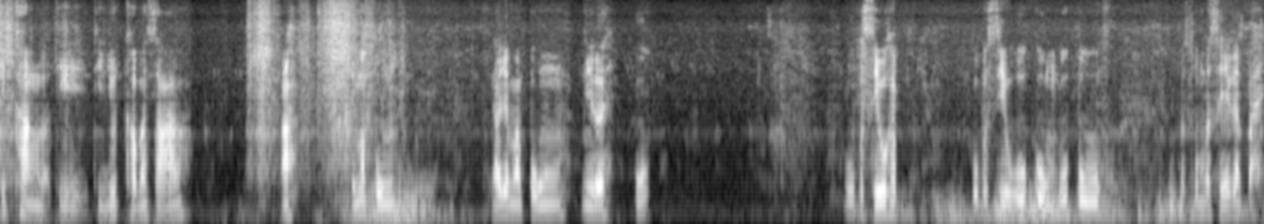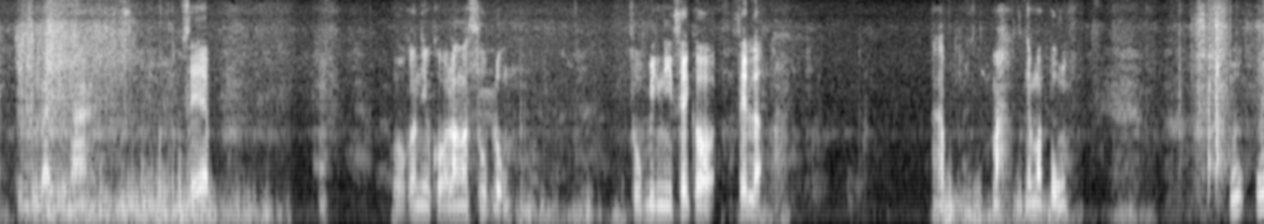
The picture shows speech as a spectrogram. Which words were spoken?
สิบครั้งละที่ที่ยุดเขาพรรษาอะเดี๋ยวมาปรุง แล้วจะมาปรุงนี่เลยอุอุปลาซิวครับอุปลาซิวอุกุ้งอุปูผสมผสานกันไป กินดูไรอยู่นะเซฟโอ้ก็นิวก็ลังสูบลง สูบบิงนี่เสร็จก็เสร็จละนะครับมาเดี๋ยวมาปรุง อุอุ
